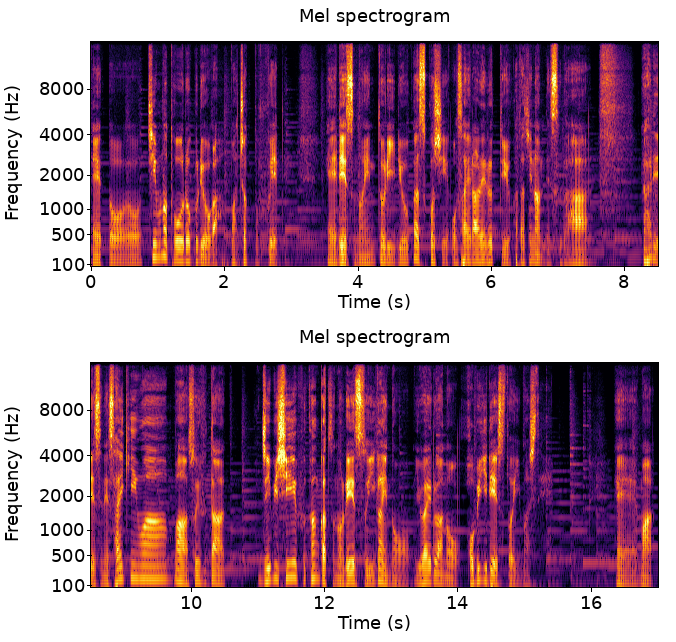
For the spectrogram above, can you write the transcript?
えっ、ー、と、チームの登録量が、まあ、ちょっと増えて、えー、レースのエントリー量が少し抑えられるっていう形なんですが、やはりですね、最近は、まあ、そういうふうな JBCF 管轄のレース以外の、いわゆるあの、ホビーレースと言いまして、えー、まあ、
